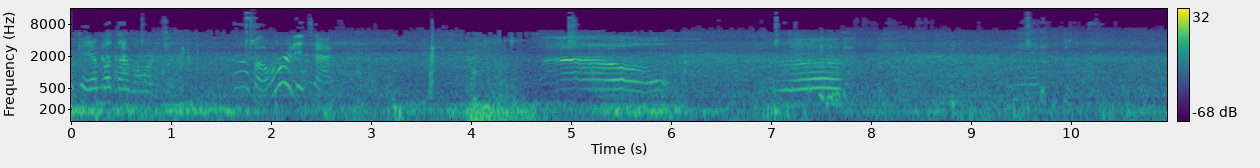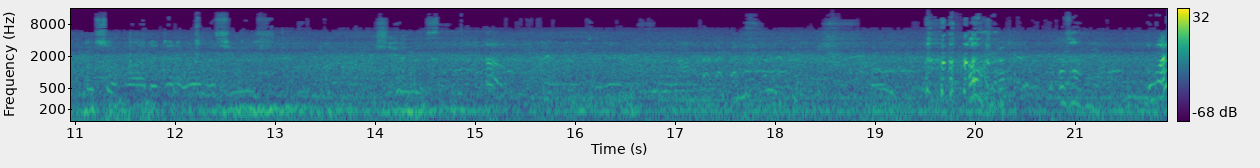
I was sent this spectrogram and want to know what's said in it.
Okay, I'm about to have a heart attack. I have a heart attack. Wow. Uh, I'm so glad I didn't wear my shoes. Shoes. Oh crap. What's happening? What?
